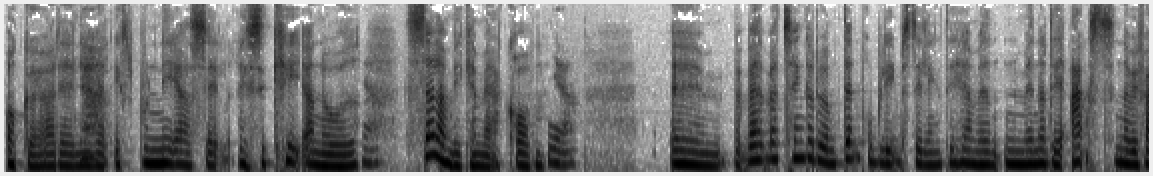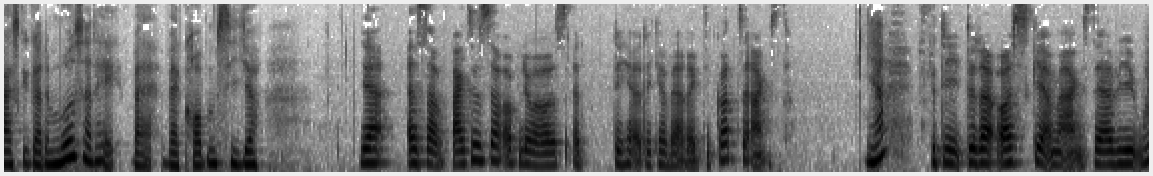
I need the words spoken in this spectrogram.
Og gøre det alligevel, ja. eksponere os selv, risikere noget, ja. selvom vi kan mærke kroppen. Ja. Øhm, hvad, hvad tænker du om den problemstilling, det her med, med, når det er angst, når vi faktisk gør det modsat af, hvad, hvad kroppen siger? Ja, altså faktisk så oplever jeg også, at det her det kan være rigtig godt til angst. Ja. Fordi det der også sker med angst, det er, at vi uh,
